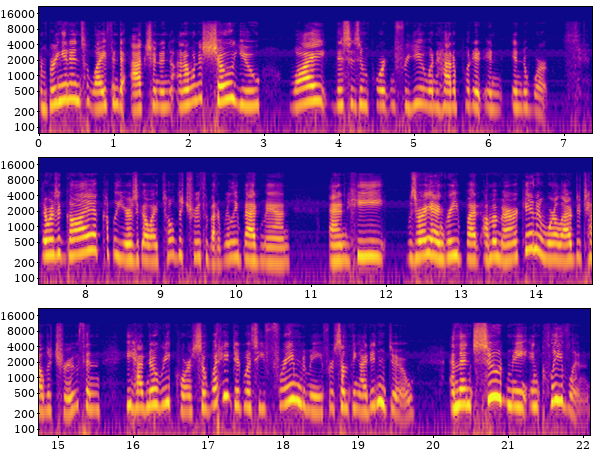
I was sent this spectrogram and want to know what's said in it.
and bring it into life, into action. And, and I want to show you why this is important for you and how to put it in, into work. There was a guy a couple years ago, I told the truth about a really bad man, and he was very angry, but I'm American and we're allowed to tell the truth, and he had no recourse. So what he did was he framed me for something I didn't do and then sued me in Cleveland.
